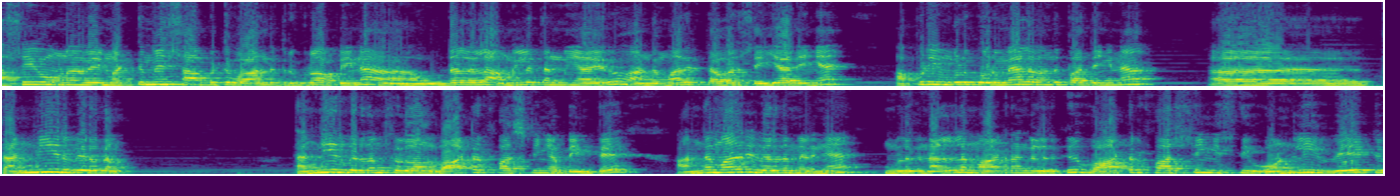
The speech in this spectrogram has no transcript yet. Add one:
அசைவ உணவை மட்டுமே சாப்பிட்டு வாழ்ந்துட்டு இருக்கிறோம் அப்படின்னா உடல் எல்லாம் அமிலத்தன்மை ஆயிரும் அந்த மாதிரி தவறு செய்யாதீங்க. அப்படி உங்களுக்கு ஒரு மேல வந்து பாத்தீங்கன்னா தண்ணீர் விரதம். தண்ணீர் விரதம் சொல்லுவாங்க வாட்டர் ஃபாஸ்டிங் அப்படின்ட்டு. அந்த மாதிரி விரதம் இருங்க. உங்களுக்கு நல்ல மாற்றங்கள் இருக்கு. Water fasting is the only way to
